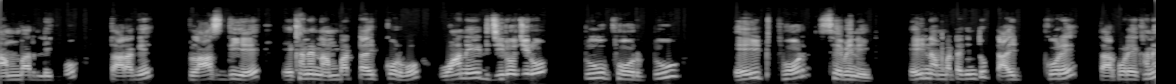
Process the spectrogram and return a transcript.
নাম্বার লিখব। তার আগে প্লাস দিয়ে এখানে নাম্বার টাইপ করব one eight zero zero two four two eight four seven eight এই নাম্বারটা কিন্তু টাইপ করে তারপরে এখানে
